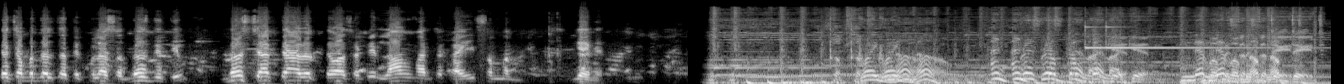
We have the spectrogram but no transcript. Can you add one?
त्याच्याबद्दलचा ते खुलासा धस देतील. धसच्या त्या व्यक्तवासाठी लॉंग मार्च काही संबंध नाही. जय हिंद. And, press, the bell icon. Never, miss an update.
